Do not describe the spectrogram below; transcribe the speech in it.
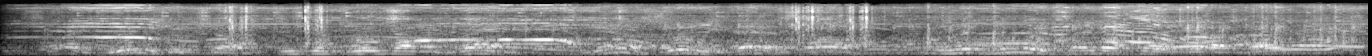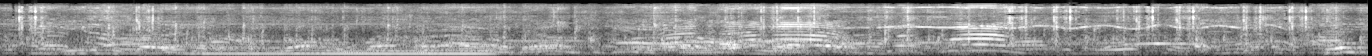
Really good shot. He's improved on his run. Yeah, certainly has. Uh, well, he really played off the uh, back two years ago and had a phenomenal run with Cameron Brown to be able to come Take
